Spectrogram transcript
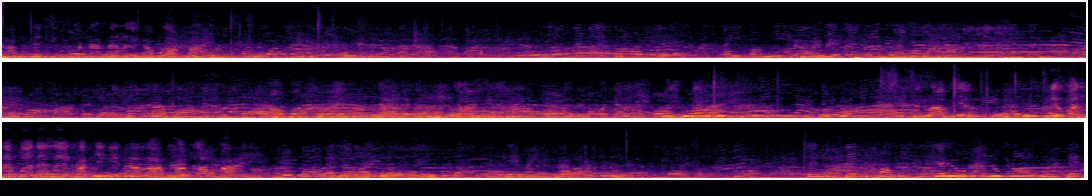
ครับเล่นจิโกนั่งได้เลยครับรอบใหม่ เอาคนสวยได้แล้วก็มีกล้องนะมีกล้องอีกสักรอบเดี๋ยวเดี๋ยววันเลือกเบอร์ได้เลยครับยินดีต้อนรับครับรอบใหม่เจ๊ไม่สลับเต้นเต้นขอบจะดูให้ลูกน้องหนูเต้น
